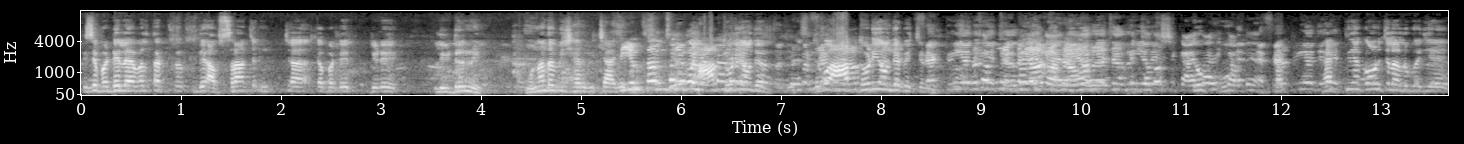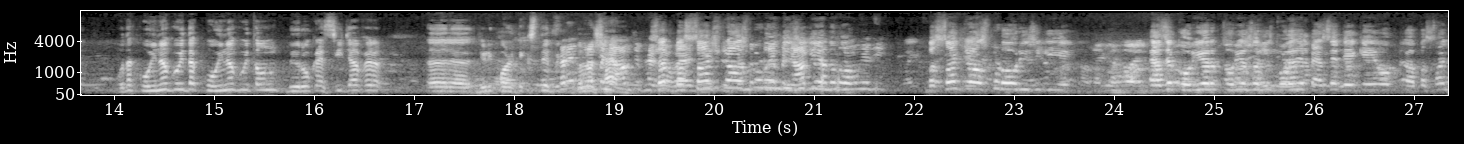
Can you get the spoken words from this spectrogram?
ਕਿਸੇ ਵੱਡੇ ਲੈਵਲ ਤੱਕ ਦੇ ਅਫਸਰਾਂ ਚ ਜਾਂ ਜਾਂ ਵੱਡੇ ਜਿਹੜੇ ਲੀਡਰ ਨੇ ਉਹਨਾਂ ਦਾ ਵੀ ਸ਼ਾਇਦ ਵਿੱਚ ਆ ਜਾਏ। ਆਪ ਥੋੜੀ ਆਉਂਦੇ ਹੋ। ਦੇਖੋ ਆਪ ਥੋੜੀ ਆਉਂਦੇ ਵਿੱਚ ਨੂੰ। ਫੈਕਟਰੀਆਂ ਜਿਹੜੀਆਂ ਚੱਲ ਰਹੀਆਂ ਜਦੋਂ ਸ਼ਿਕਾਇਤਾਂ ਹੀ ਕਰਦੇ ਆ। ਫੈਕਟਰੀਆਂ ਜਿਹੜੀਆਂ ਫੈਕਟਰੀਆਂ ਕੌਣ ਚਲਾ ਲੂਗਾ ਜੀ ਇਹ? ਉਹਦਾ ਕੋਈ ਨਾ ਕੋਈ ਤਾਂ ਕੋਈ ਨਾ ਕੋਈ ਤਾਂ ਉਹਨੂੰ ਬਿਊਰੋਕ੍ਰੇਸੀ ਜਾਂ ਫਿਰ ਜਿਹੜੀ ਪੋਲਿਟਿਕਸ ਦੇ ਵਿੱਚ ਵੱਲੋਂ ਸ਼ਾਇਦ ਸਰ ਬੱਸਾਂ 'ਚ ਟਰਾਂਸਪੋਰਟ ਹੁੰਦੀ ਇਹਨਾਂ ਤੋਂ ਬੱਸਾਂ 'ਚ ਟਰਾਂਸਪੋਰਟ ਹੋ ਰਹੀ ਸੀਗੀ ਇਹ। ਐਜ਼ ਅ ਕੋਰੀਅਰ ਕੋਰੀਅਰ ਸਰਵਿਸ ਥੋੜੇ ਜਿਹੇ ਪੈਸੇ ਦੇ ਕੇ ਉਹ ਬੱਸਾਂ 'ਚ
